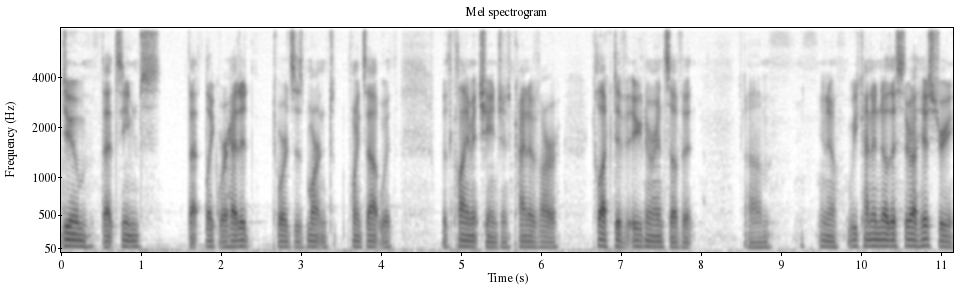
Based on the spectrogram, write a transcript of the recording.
doom that seems that like we're headed towards, as Martin t- points out, with with climate change and kind of our collective ignorance of it. Um, you know, we kind of know this throughout history.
